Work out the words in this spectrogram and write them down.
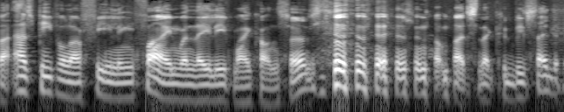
But as people are feeling fine when they leave my concerts, there's not much that could be said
